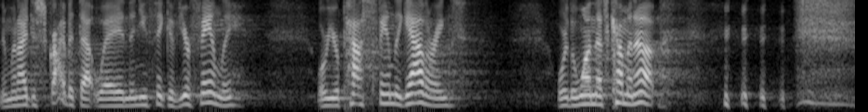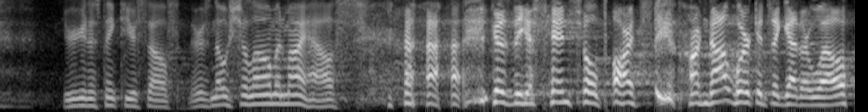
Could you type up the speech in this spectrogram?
And when I describe it that way, and then you think of your family or your past family gatherings or the one that's coming up, you're going to think to yourself, there's no shalom in my house because the essential parts are not working together well.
